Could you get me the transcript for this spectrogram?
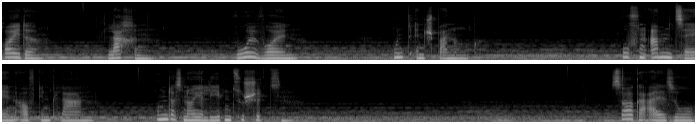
Freude, Lachen, Wohlwollen und Entspannung rufen Ammenzellen auf den Plan, um das neue Leben zu schützen. Sorge also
